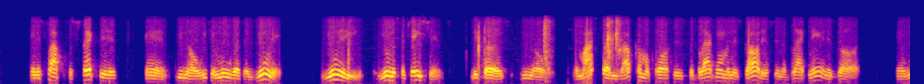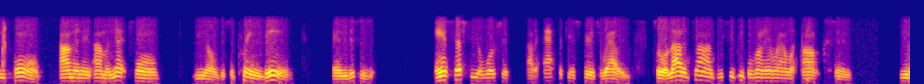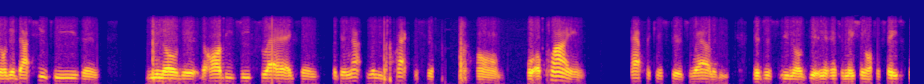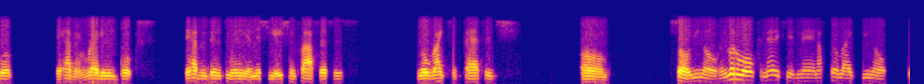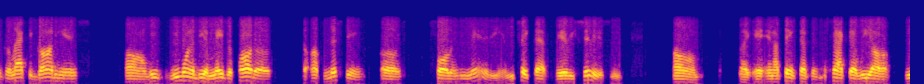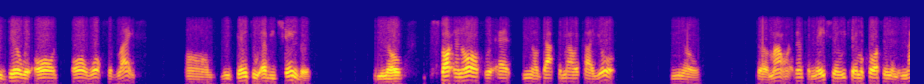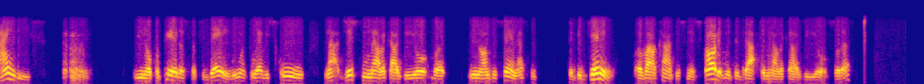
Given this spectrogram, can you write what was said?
in its proper perspective and, you know, we can move as a unit, unity, unification, because, you know, in my studies, I've come across is the black woman is goddess and the black man is God and we form Amen and Amenet form, you know, the supreme being. And this is ancestral worship out of African spirituality. So a lot of times we see people running around with ankhs and, you know, their dashikis and, you know, the the RBG flags and but they're not really practicing um or applying African spirituality. They're just, you know, getting the information off of Facebook. They haven't read any books. They haven't been through any initiation processes, no rites of passage. Um, so, you know, in little old Connecticut, man, I feel like, you know, the Galactic Guardians, um, we, we want to be a major part of the uplifting of fallen humanity, and we take that very seriously. Um, like, and I think that the, the fact that we are we deal with all all walks of life. Um, we've been through every chamber. You know, starting off with at you know Dr. Malachi York, you know, the amount of information we came across in the '90s, you know, prepared us for today. We went through every school, not just through Malachi York, but you know, I'm just saying that's the, the beginning of our consciousness. Started with the Dr. Malachi York, so that's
